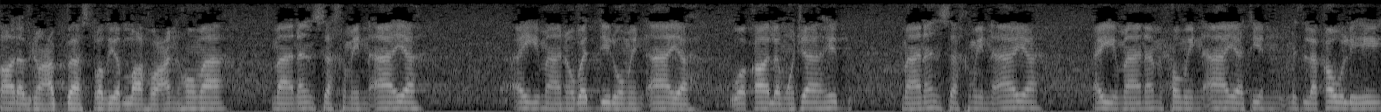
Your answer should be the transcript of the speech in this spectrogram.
قال ابن عباس رضي الله عنهما ما ننسخ من آية أي ما نبدل من آية. وقال مجاهد ما ننسخ من آية أي ما نمحو من آية مثل قوله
